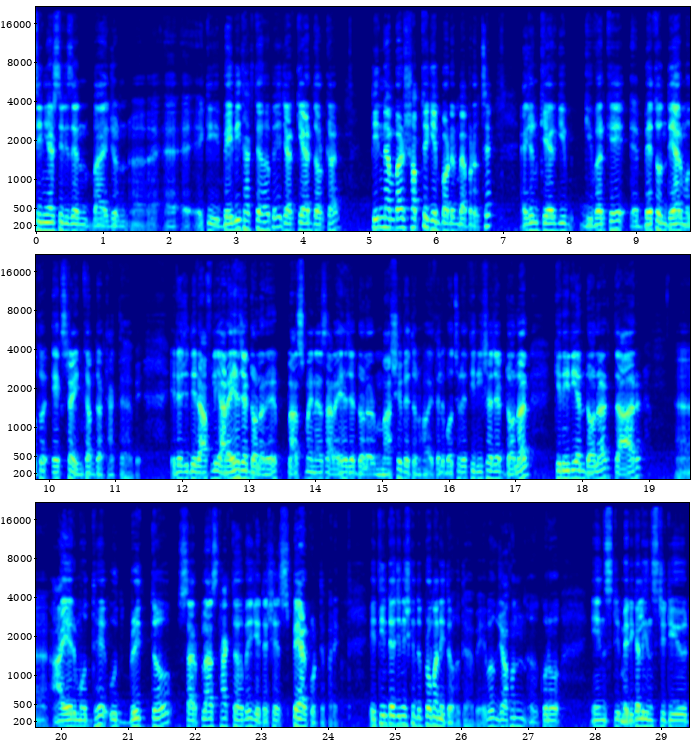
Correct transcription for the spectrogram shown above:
সিনিয়র সিটিজেন বা একজন একটি বেবি থাকতে হবে, যার কেয়ার দরকার। তিন নাম্বার সব থেকে ইম্পর্টেন্ট ব্যাপার হচ্ছে, একজন কেয়ার গিভারকে বেতন দেওয়ার মতো এক্সট্রা ইনকাম তার থাকতে হবে। এটা যদি রাফলি আড়াই হাজার ডলারের প্লাস মাইনাস আড়াই হাজার ডলার মাসে বেতন হয়, তাহলে বছরে তিরিশ হাজার ডলার কেনেডিয়ান ডলার তার আয়ের মধ্যে উদ্বৃত্ত সারপ্লাস থাকতে হবে, যেটা সে স্পেয়ার করতে পারে। এই তিনটা জিনিস কিন্তু প্রমাণিত হতে হবে এবং যখন কোনো ইনস্টি মেডিকেল ইনস্টিটিউট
